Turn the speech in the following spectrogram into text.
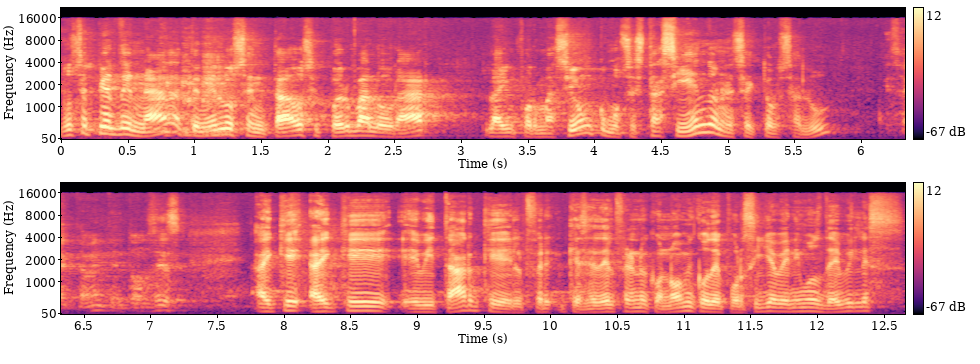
No se pierde nada tenerlos sentados y poder valorar la información como se está haciendo en el sector salud. Exactamente, entonces Hay que, hay que evitar que, se dé el freno económico. De por sí ya venimos débiles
